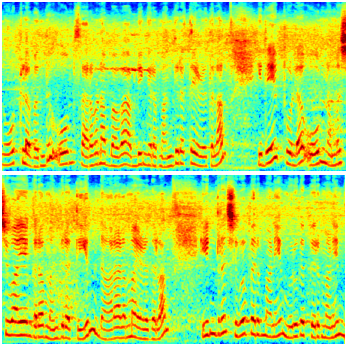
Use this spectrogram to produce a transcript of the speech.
நோட்டில் வந்து ஓம் சரவண பவ அப்படிங்கிற மந்திரத்தை எழுதலாம். இதே போல் ஓம் நமசிவாயங்கிற மந்திரத்தையும் தாராளமாக எழுதலாம். இன்று சிவபெருமானையும் முருகப்பெருமானையும்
